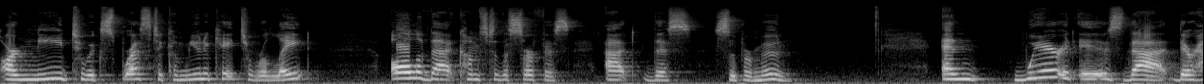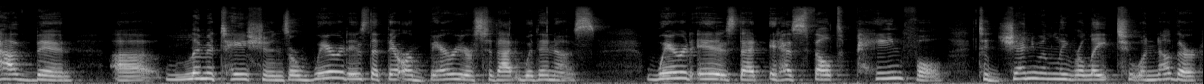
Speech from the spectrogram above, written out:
our need to express, to communicate, to relate. All of that comes to the surface at this supermoon. And where it is that there have been uh, limitations or where it is that there are barriers to that within us, where it is that it has felt painful to genuinely relate to another,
